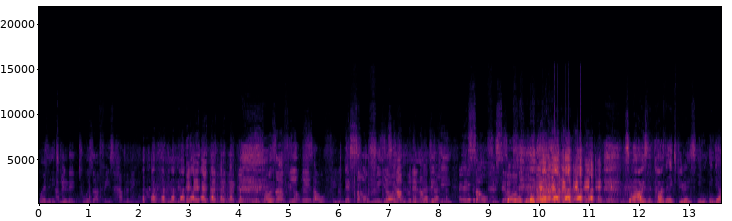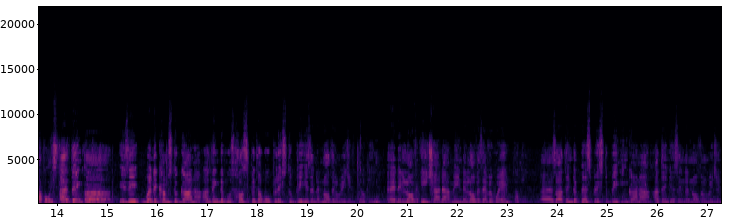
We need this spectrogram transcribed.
What is it? I mean, experience? the Twiza fees happening. the Twiza fee, uh, Selfie. the selfie The is selfie. happening. I'm taking a selfie Selfie. So how is it? How is the experience in, in the Upper West? I think, uh, you see, when it comes to Ghana, I think the most hospitable place to be is in the northern region. Okay. Uh, they love each other. I mean, the love is everywhere. Okay. Uh, so I think the best place to be in Ghana, I think, is in the northern region.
